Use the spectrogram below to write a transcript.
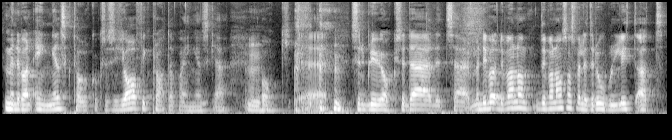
men det var en engelsk tolk också, så jag fick prata på engelska. Mm. Och, eh, så det blev ju också där lite så här. Men det var, det var, någon, det var någonstans väldigt roligt att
